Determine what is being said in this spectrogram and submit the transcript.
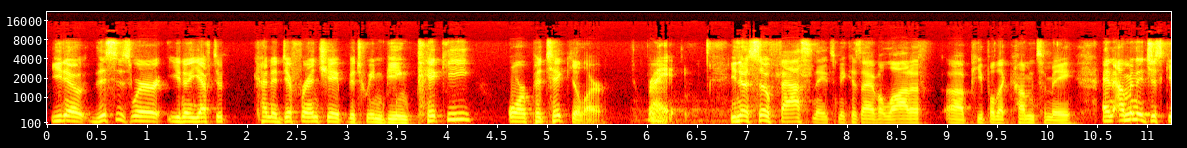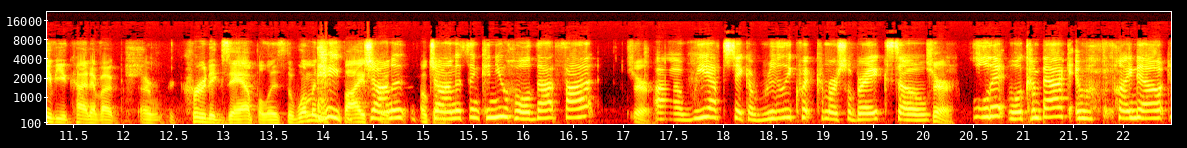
you know this is where you know you have to kind of differentiate between being picky or particular. Right you know, so fascinates me because I have a lot of uh, people that come to me, and I'm going to just give you kind of a, a crude example. Is the woman who hey, Jonathon, okay. Jonathon, can you hold that thought? Sure. Uh, we have to take a really quick commercial break, so sure. hold it. We'll come back and we'll find out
